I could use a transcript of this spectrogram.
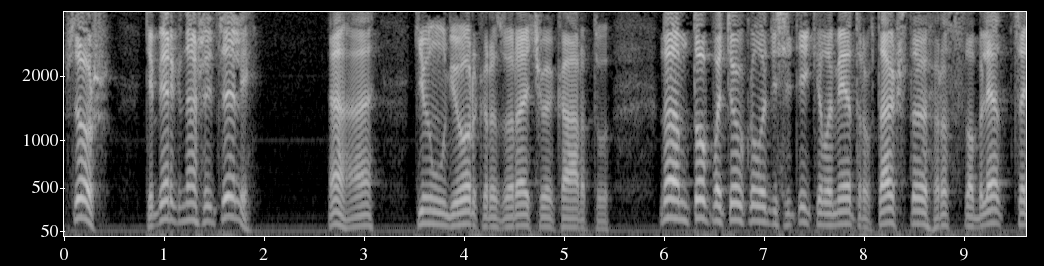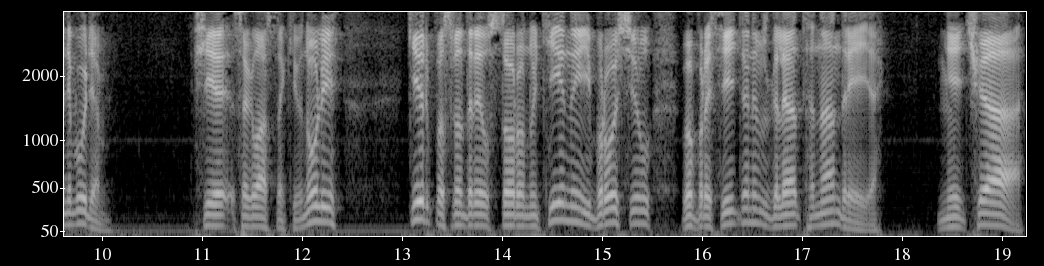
«Что ж, теперь к нашей цели». «Ага», — кивнул Георг, разворачивая карту. «Нам топать около десяти километров, так что расслабляться не будем». Все согласно кивнули. Кир посмотрел в сторону Тины и бросил вопросительный взгляд на Андрея. «Ничего,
